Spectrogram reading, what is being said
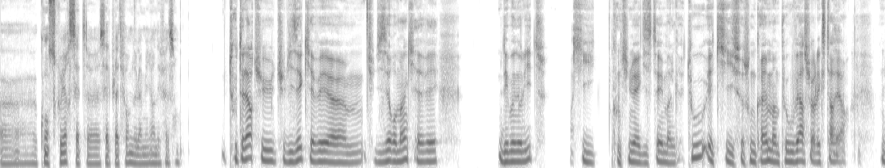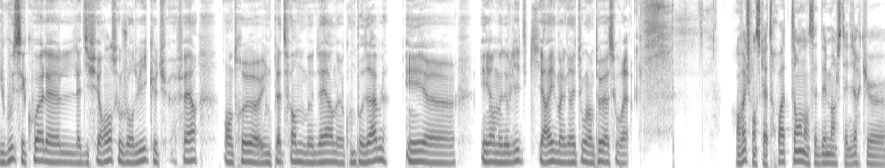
euh, construire cette, cette plateforme de la meilleure des façons. Tout à l'heure, tu, tu, disais qu'il y avait, tu disais Romain qu'il y avait des monolithes qui continuent à exister malgré tout et qui se sont quand même un peu ouverts sur l'extérieur. Du coup, c'est quoi la, la différence aujourd'hui que tu vas faire entre une plateforme moderne composable et, et un monolithe qui arrive malgré tout un peu à s'ouvrir? En fait, je pense qu'il y a trois temps dans cette démarche, c'est-à-dire que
